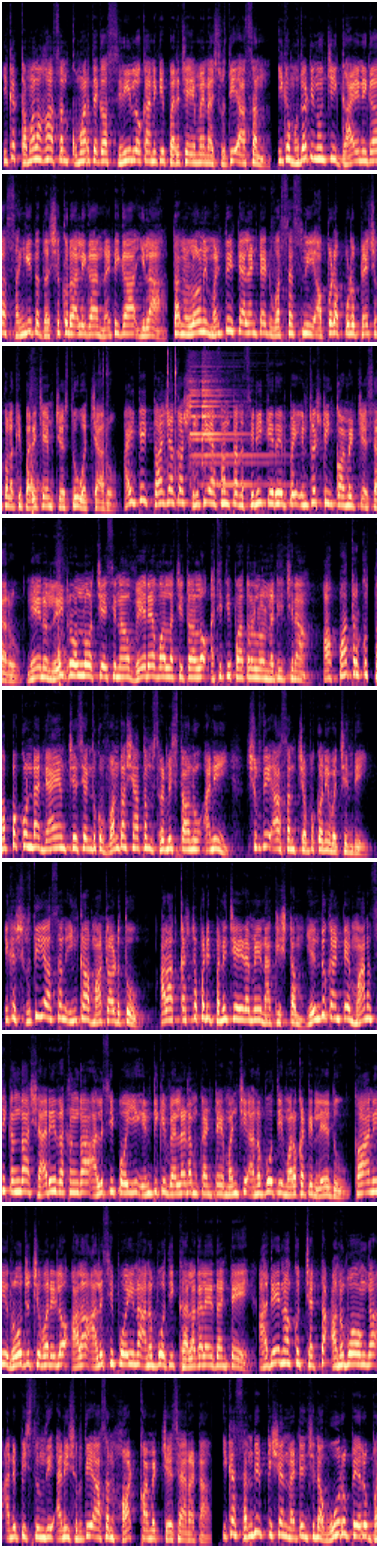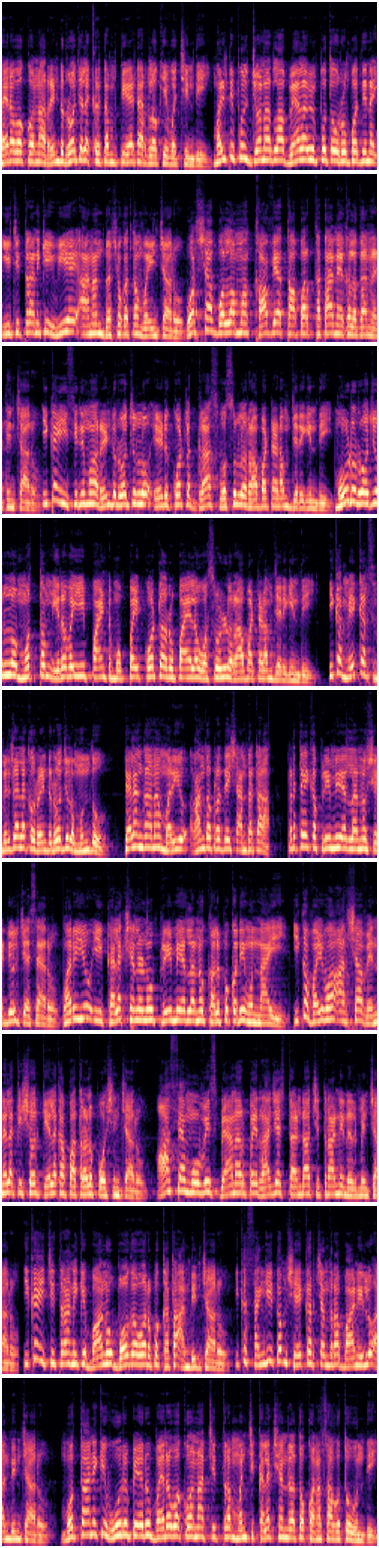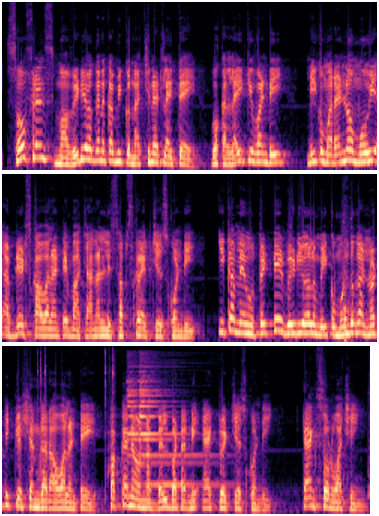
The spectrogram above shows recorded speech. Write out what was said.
ఇక కమల్ హాసన్ కుమార్తెగా సినీ లోకానికి పరిచయమైన శృతి హాసన్ ఇక మొదటి నుంచి గాయనిగా సంగీత దర్శకురాలిగా నటిగా ఇలా తనలోని మల్టీ టాలెంటెడ్ వర్సెస్ని అప్పుడప్పుడు ప్రేక్షకులకి పరిచయం చేస్తూ వచ్చారు. అయితే తాజాగా శృతి హాసన్ తన సినీ కెరీర్ పై ఇంట్రెస్టింగ్ కామెంట్ చేశారు. నేను లీడ్ రోల్లో చేసిన వేరే వాళ్ళ చిత్రాల్లో అతిథి పాత్రలో నటించిన ఆ పాత్రకు తప్పకుండా న్యాయం చేసేందుకు వంద శాతం శ్రమిస్తాను అని శృతి హాసన్ చెప్పుకొని వచ్చింది. ఇక శృతి హాసన్ ఇంకా మాట్లాడుతూ అలా కష్టపడి పని చేయడమే నాకిష్టం. ఎందుకంటే మానసికంగా శారీరకంగా అలసిపోయి ఇంటికి వెళ్ళడం కంటే మంచి అనుభూతి మరొకటి లేదు. కానీ రోజు చివరిలో అలా అలసిపోయిన అనుభూతి కలగలేదంటే అదే నాకు చెత్త అనుభవంగా అనిపిస్తుంది అని శృతి హాసన్ హాట్ కామెంట్ చేశారట. ఇక సందీప్ కిషన్ నటించిన ఊరు పేరు భైరవకోన రెండు రోజుల క్రితం థియేటర్లోకి వచ్చింది. మల్టిపుల్ జోనర్ల వేలవింపుతో రూపొందిన ఈ చిత్రానికి విఐ ఆనంద్ దర్శకత్వం వహించారు. వర్ష బొల్లమ్మ కావ్య తాపర్ కథానేఖలుగా నటించారు. ఇక ఈ సినిమా రెండు రోజుల్లో ఏడు కోట్ల గ్రాస్ వసూళ్ళు రాబట్టడం జరిగింది. మూడు రోజుల్లో మొత్తం ఇరవై పాయింట్ ముప్పై కోట్ల రూపాయల వసూళ్ళు రాబట్టడం జరిగింది. ఇక మేకర్స్ విడుదలకు రెండు రోజుల ముందు తెలంగాణ మరియు ఆంధ్రప్రదేశ్ అంతటా ప్రత్యేక ప్రీమియర్లను షెడ్యూల్ చేశారు. మరియు ఈ కలెక్షన్లను ప్రీమియర్లను కలుపుకొని ఉన్నాయి. ఇక వైవా హర్ష వెన్నెల కిషోర్ కీలక పాత్రలు పోషించారు. ఆస్యా మూవీస్ బ్యానర్ పై రాజేష్ దండా చిత్రాన్ని నిర్మించారు. ఇక ఈ చిత్రానికి భాను భోగవరపు కథ అందించారు. ఇక సంగీతం శేఖర్ చంద్ర బాణీలు అందించారు. మొత్తానికి ఊరు పేరు భైరవకోన చిత్రం మంచి కలెక్షన్లతో కొనసాగుతూ ఉంది. సో ఫ్రెండ్స్ మా వీడియో గనక మీకు నచ్చినట్లయితే ఒక లైక్ ఇవ్వండి. మీకు మరెన్నో మూవీ అప్డేట్స్ కావాలంటే మా ఛానల్ని సబ్స్క్రైబ్ చేసుకోండి. ఇక మేము పెట్టే వీడియోలు మీకు ముందుగా నోటిఫికేషన్గా రావాలంటే పక్కనే ఉన్న బెల్ బటన్ని యాక్టివేట్ చేసుకోండి. Thanks for watching.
